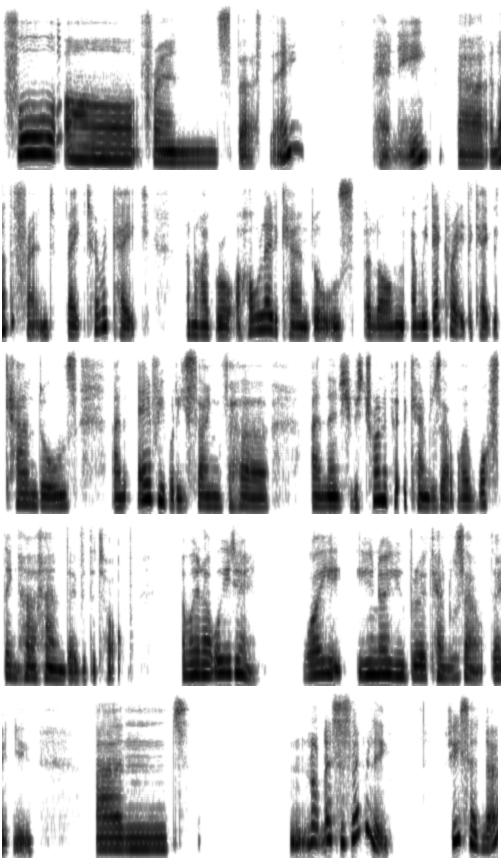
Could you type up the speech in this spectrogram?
for our friend's birthday, Penny, uh, another friend, baked her a cake, and I brought a whole load of candles along, and we decorated the cake with candles, and everybody sang for her. And then she was trying to put the candles out by wafting her hand over the top. And we're like, "What are you doing? Why you, you know you blow candles out, don't you?" And not necessarily. She said, No,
